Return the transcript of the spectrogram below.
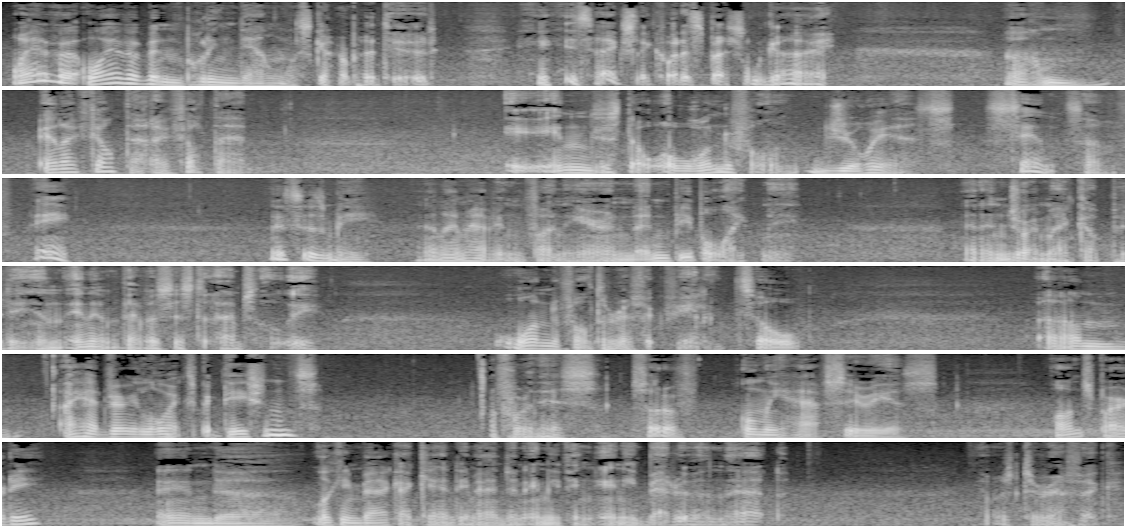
why have I, why have I been putting down the Scarborough dude? He's actually quite a special guy. Um, and I felt that. I felt that in just a, a wonderful, joyous sense of, hey, this is me, and I'm having fun here, and, and people like me, and enjoy my company. And, and it, that was just an absolutely wonderful, terrific feeling. So, um, I had very low expectations for this sort of only half serious launch party. And uh, looking back, I can't imagine anything any better than that. It was terrific.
